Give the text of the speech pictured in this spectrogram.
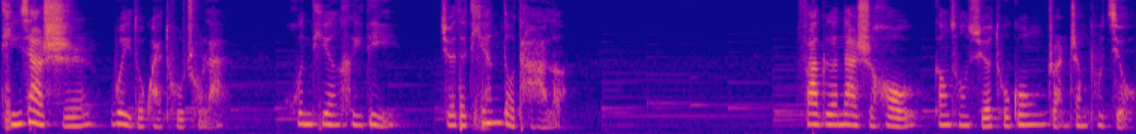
停下时胃都快吐出来，昏天黑地，觉得天都塌了。发哥那时候刚从学徒工转正不久，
